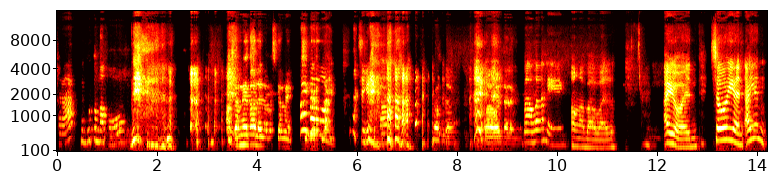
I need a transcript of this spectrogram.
Sarap. Nagutom ako. After nito, lalabas kami. Secret bawal. lang. sige. Joke lang. Bawal talaga. Bawal eh. Oo nga, bawal. Ayun. So, yun. Ayun.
